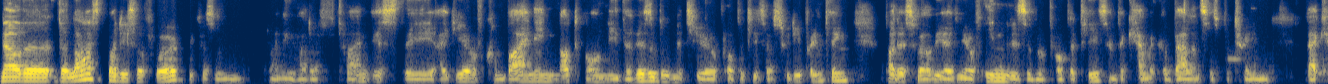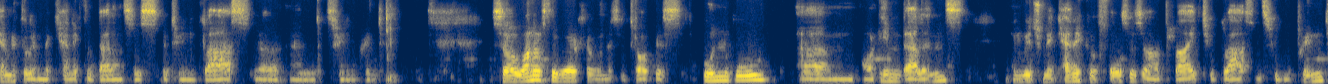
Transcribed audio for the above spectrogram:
Now, the, the last bodies of work, because I'm running out of time, is the idea of combining not only the visible material properties of 3D printing, but as well the idea of invisible properties and the chemical balances between uh, chemical and mechanical balances between glass uh, and 3D printing. So one of the work I wanted to talk is Unruh um, or imbalance, in which mechanical forces are applied to glass and 3D print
